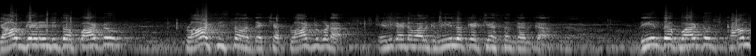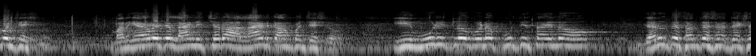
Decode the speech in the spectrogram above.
జాబ్ గ్యారంటీతో పాటు ప్లాట్స్ ఇస్తాం అధ్యక్ష ప్లాట్లు కూడా. ఎందుకంటే వాళ్ళకి రీలొకేట్ చేస్తాం కనుక. దీంతో పాటు కాంపన్సేషన్ మనకి ఎవరైతే ల్యాండ్ ఇచ్చారో ఆ ల్యాండ్ కాంపన్సేషన్ ఈ మూడిట్లో కూడా పూర్తి స్థాయిలో జరిగితే సంతోషం అధ్యక్ష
